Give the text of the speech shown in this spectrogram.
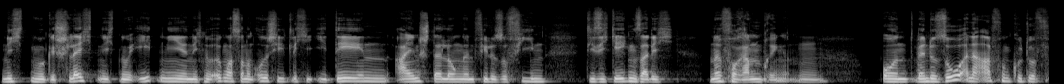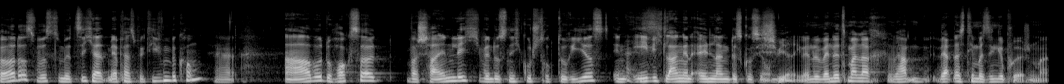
nicht nur Geschlecht, nicht nur Ethnie, nicht nur irgendwas, sondern unterschiedliche Ideen, Einstellungen, Philosophien, die sich gegenseitig ne, voranbringen. Und wenn du so eine Art von Kultur förderst, wirst du mit Sicherheit mehr Perspektiven bekommen. Ja. Aber du hockst halt wahrscheinlich, wenn du es nicht gut strukturierst, in ewig langen, ellenlangen Diskussionen. Schwierig. Wenn du, wenn du jetzt mal nach, wir, haben, wir hatten das Thema Singapur schon mal.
